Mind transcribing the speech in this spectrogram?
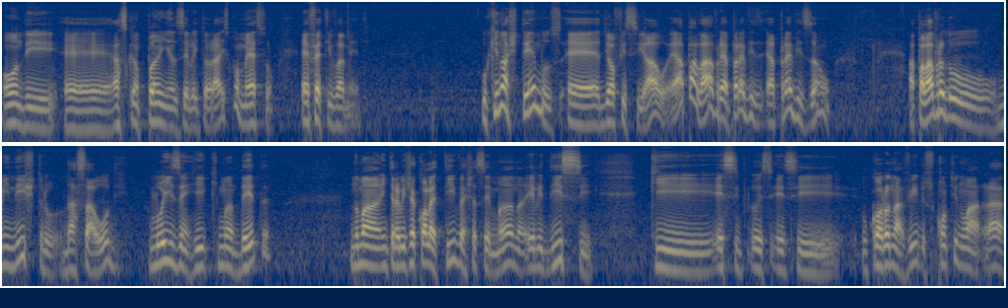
onde é, as campanhas eleitorais começam efetivamente. O que nós temos é, de oficial é a palavra, é a previsão. A palavra do ministro da Saúde, Luiz Henrique Mandetta, numa entrevista coletiva esta semana, ele disse que esse, esse, o coronavírus continuará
